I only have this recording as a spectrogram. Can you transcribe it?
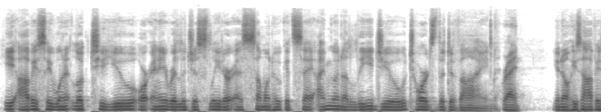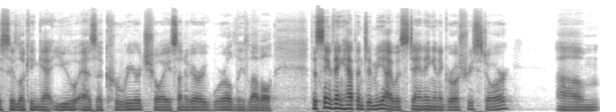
He obviously wouldn't look to you or any religious leader as someone who could say, I'm going to lead you towards the divine. Right. You know, he's obviously looking at you as a career choice on a very worldly level. The same thing happened to me. I was standing in a grocery store, um,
